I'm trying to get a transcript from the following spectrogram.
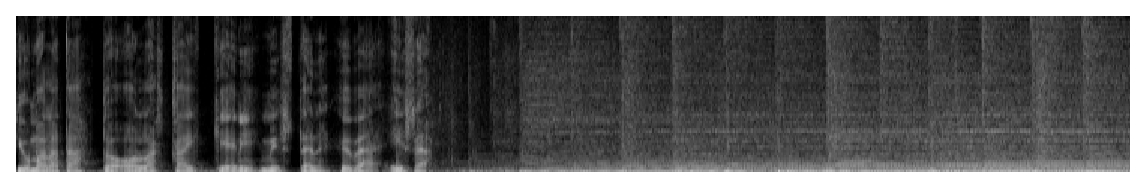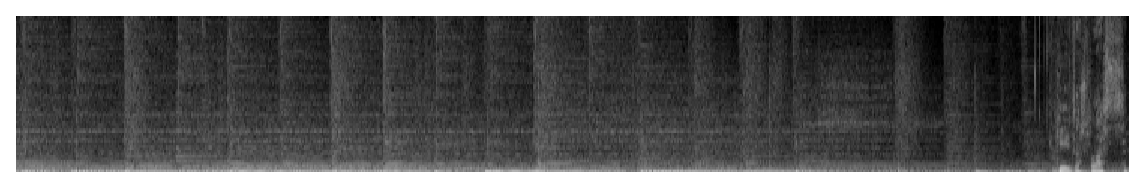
Jumala tahtoo olla kaikkien ihmisten hyvä isä. Kiitos Lasse.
